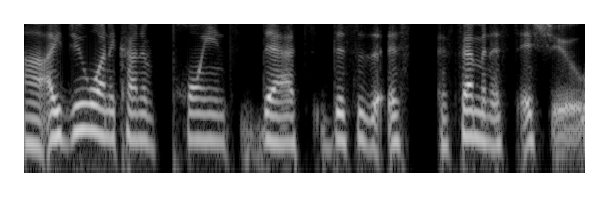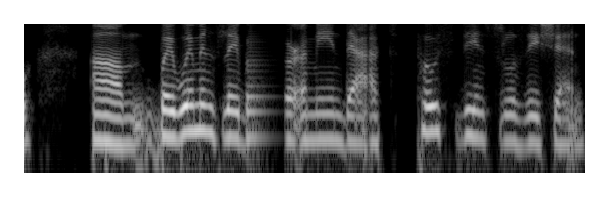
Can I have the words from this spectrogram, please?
Uh, I do want to kind of point that this is a, a feminist issue. Um, by women's labor, I mean that post deinstitutionalization,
